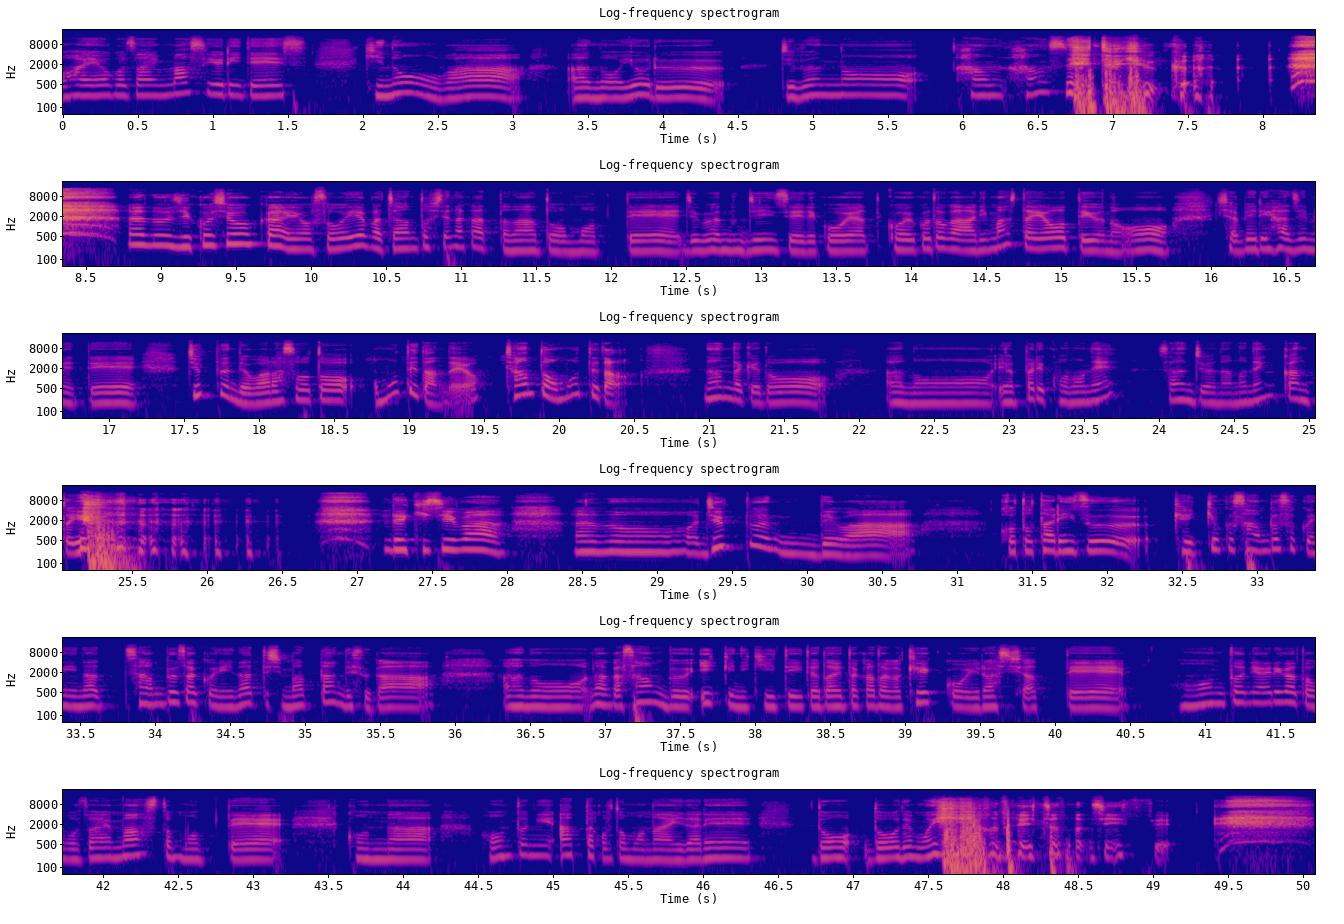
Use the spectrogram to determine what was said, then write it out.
おはようございます。ゆりです。昨日はあの夜自分の反 反省というか あの自己紹介をそういえばちゃんとしてなかったなと思って自分の人生でこうやってこういうことがありましたよっていうのを喋り始めて10分で終わらそうと思ってたんだよ。ちゃんと思ってたの。なんだけどあのやっぱりこのね37年間という 歴史はあの10分では事足りず結局3部作にな3部作になってしまったんですがあのなんか3部一気に聞いていただいた方が結構いらっしゃって本当にありがとうございますと思ってこんな本当に会ったこともない誰どうでもいいような人の人生。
